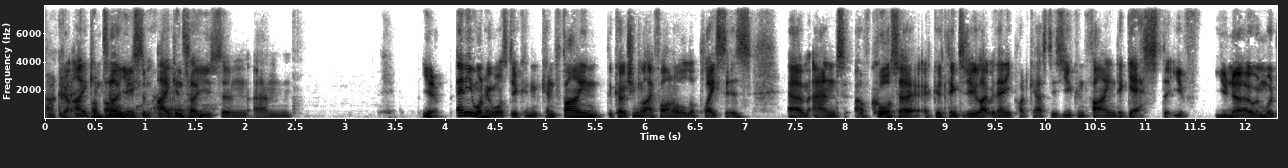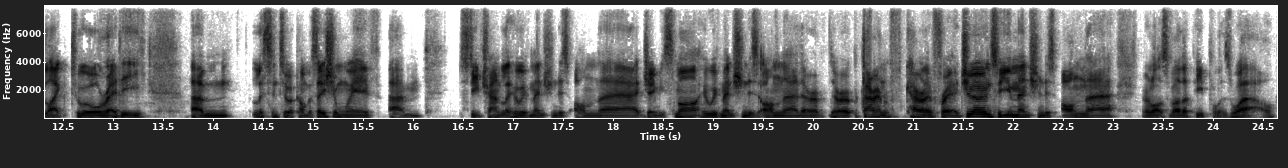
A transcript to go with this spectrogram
okay. you know, I can tell you some. I can tell you some um, you know anyone who wants to can can find the coaching life on all the places um, and of course a, a, good thing to do like with any podcast is you can find a guest that you've you know and would like to already um, listen to a conversation with um, Steve Chandler, who we've mentioned, is on there. Jamie Smart, who we've mentioned, is on there. There are there are Karen, Carolyn Freyer Jones, who you mentioned, is on there. There are lots of other people as well.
